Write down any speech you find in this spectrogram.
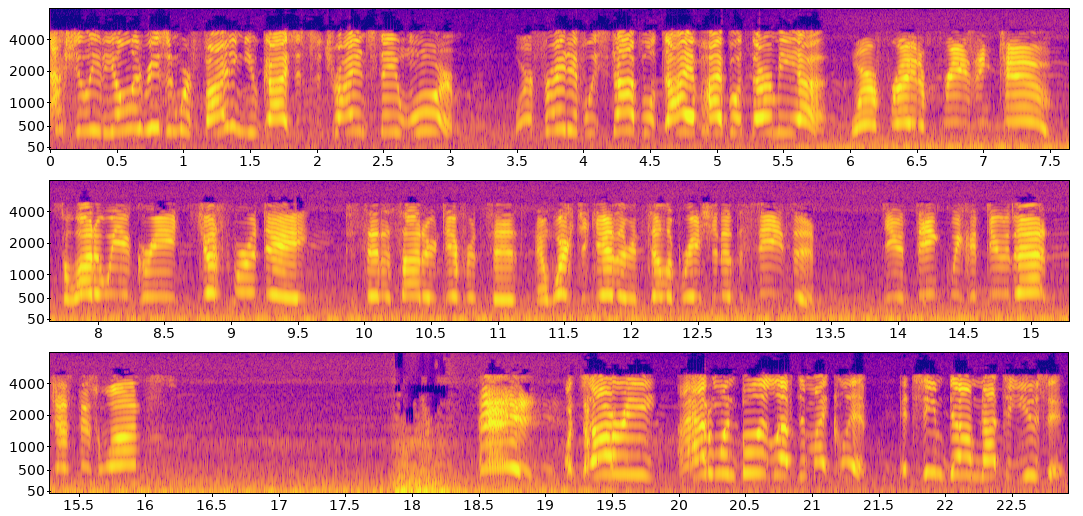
Actually, the only reason we're fighting you guys is to try and stay warm. We're afraid if we stop, we'll die of hypothermia. We're afraid of freezing too. So why don't we agree, just for a day, to set aside our differences and work together in celebration of the season? Do you think we could do that just this once? Hey! What the? Sorry, I had one bullet left in my clip. It seemed dumb not to use it.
